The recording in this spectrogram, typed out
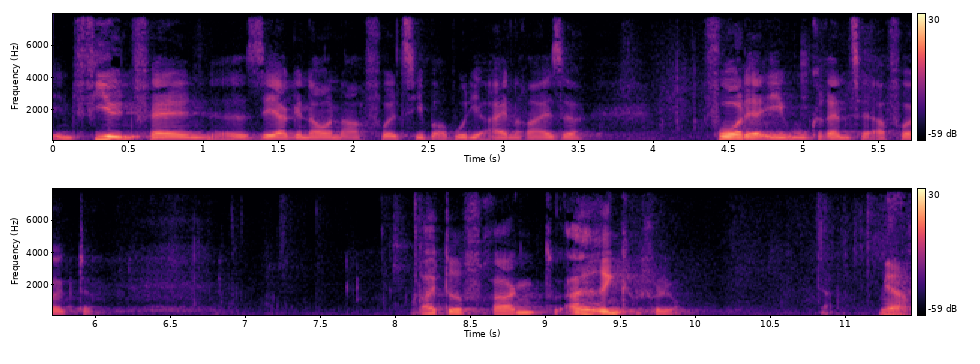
in vielen Fällen äh, sehr genau nachvollziehbar, wo die Einreise vor der EU-Grenze erfolgte. Weitere Fragen zu ah, Rink, Entschuldigung. Ja. ja,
